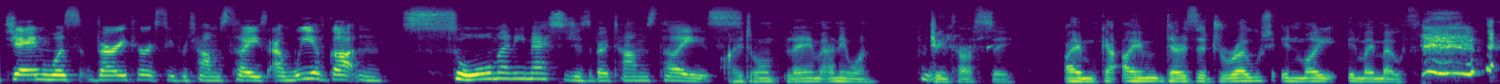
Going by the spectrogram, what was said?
Jen was very thirsty for Tom's thighs, and we have gotten so many messages about Tom's thighs. i don't blame anyone for being thirsty i'm i'm there's a drought in my in my mouth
